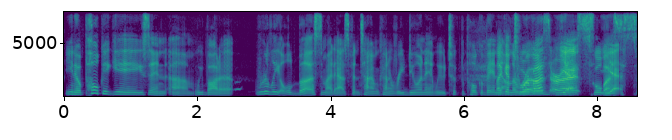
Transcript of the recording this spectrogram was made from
you know, polka gigs, and um, we bought a really old bus, and my dad spent time kind of redoing it. We took the polka band Like down a the tour road. bus or a yes, school bus? Yes,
